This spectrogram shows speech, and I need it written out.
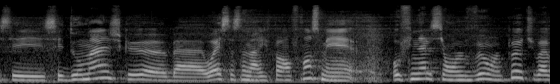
c'est dommage que, euh, bah ouais, ça, ça n'arrive pas en France, mais au final, si on le veut, on le peut. Tu vois,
